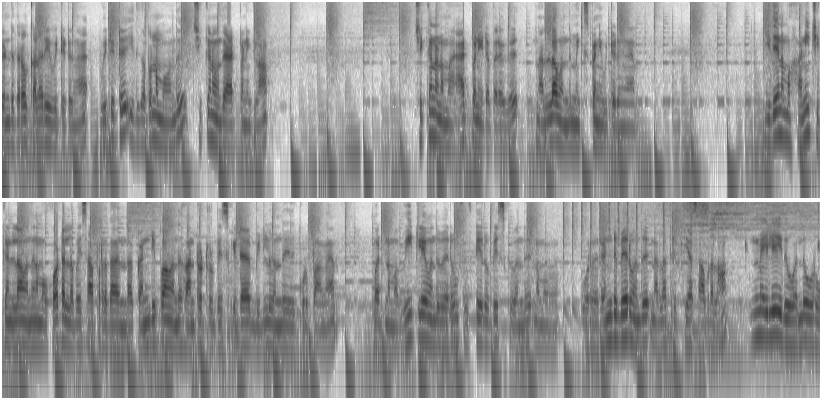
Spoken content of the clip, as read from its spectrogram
ரெண்டு தடவை கலரி விட்டுட்டுங்க. விட்டுட்டு இதுக்கப்புறம் நம்ம வந்து சிக்கனை வந்து ஆட் பண்ணிக்கலாம். சிக்கனை நம்ம ஆட் பண்ணிட்ட பிறகு நல்லா வந்து மிக்ஸ் பண்ணி விட்டுடுங்க. இதே நம்ம ஹனி சிக்கன்லாம் வந்து நம்ம ஹோட்டலில் போய் சாப்பிட்றதா இருந்தால் கண்டிப்பாக வந்து ஹண்ட்ரட் ருபீஸ் கிட்ட பில்லு வந்து இது கொடுப்பாங்க. பட் நம்ம வீட்டிலே வந்து வெறும் ஃபிஃப்டி ருபீஸ்க்கு வந்து நம்ம ஒரு ரெண்டு பேர் வந்து நல்லா திருப்தியாக சாப்பிடலாம். உண்மையிலேயே இது வந்து ஒரு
